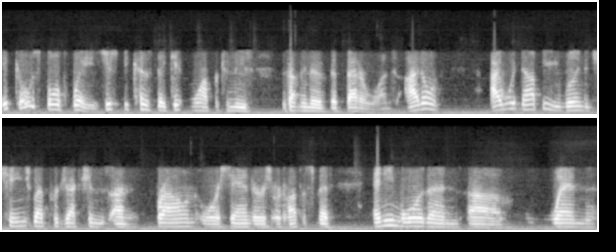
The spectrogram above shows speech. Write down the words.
it goes both ways. Just because they get more opportunities does not mean they're the better ones. I don't. I would not be willing to change my projections on Brown or Sanders or Devonta Smith any more than um, when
